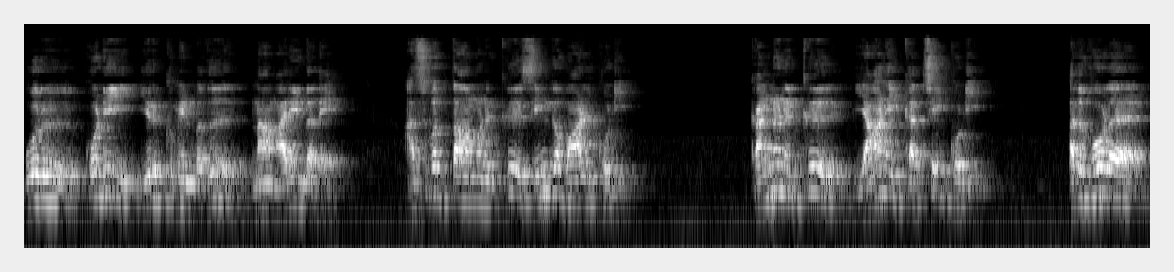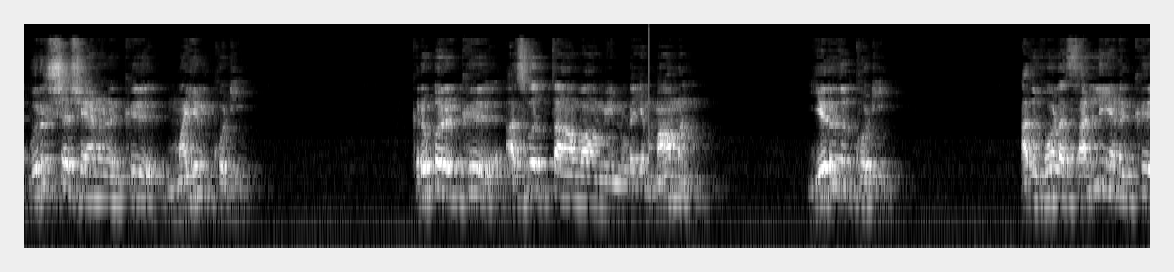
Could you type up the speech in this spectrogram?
ஒரு கொடி இருக்கும் என்பது நாம் அறிந்ததே. அஸ்வத்தாமனுக்கு சிங்க வாழ் கொடி. கண்ணனுக்கு யானை கச்சை கொடி. அதுபோல விருஷசேனனுக்கு மயில் கொடி. கிருபருக்கு அஸ்வத்தாமாவினுடைய மாமன் எருது கொடி. அதுபோல சல்லியனுக்கு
